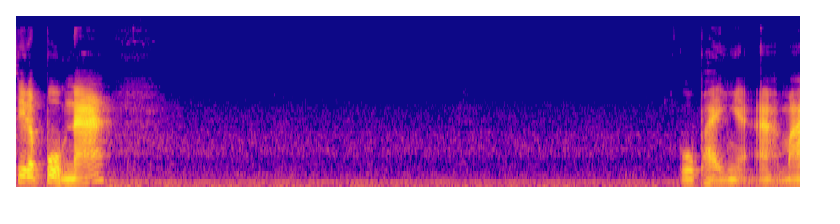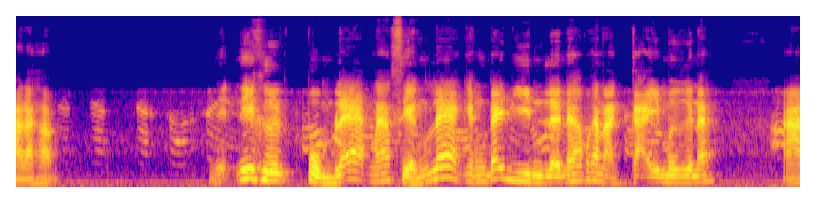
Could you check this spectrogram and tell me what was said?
ทีละปุ่มนะกู้ภัยเนี่ยอ่ามาแล้วครับนี่นี่คือปุ่มแรกนะ เสียงแรกยังได้ยินเลยนะครับขนาดไกลมือนะ อ่า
